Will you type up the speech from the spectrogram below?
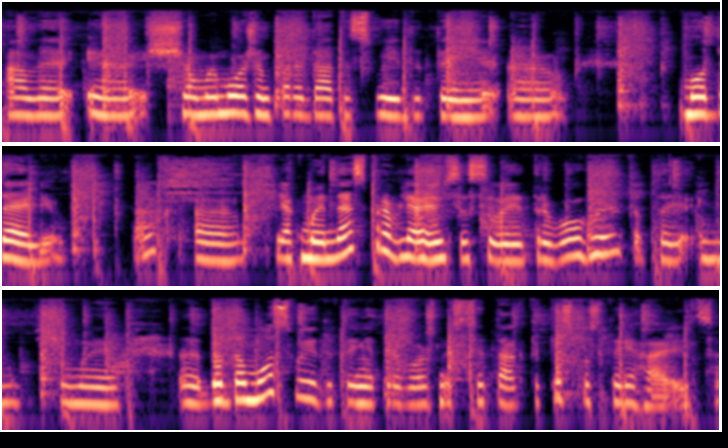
але е, що ми можемо передати своїй дитині е, моделі, як ми не справляємося зі своєю тривогою, тобто е, що ми е, додамо своїй дитині тривожності, так таке спостерігається.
